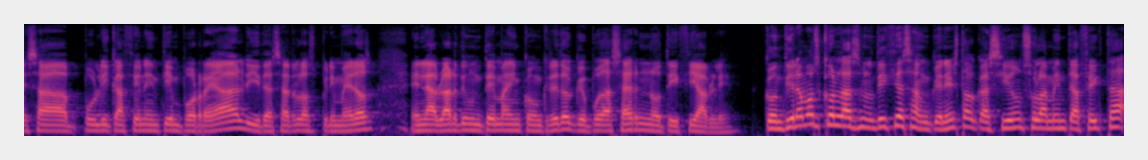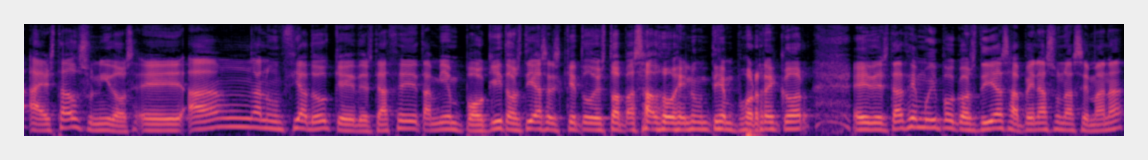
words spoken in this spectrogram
esa publicación en tiempo real y de ser los primeros en hablar de un tema en concreto que pueda ser noticiable. Continuamos con las noticias, aunque en esta ocasión solamente afecta a Estados Unidos. Eh, han anunciado que desde hace también poquitos días, es que todo esto ha pasado en un tiempo récord, eh, desde hace muy pocos días, apenas una semana,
